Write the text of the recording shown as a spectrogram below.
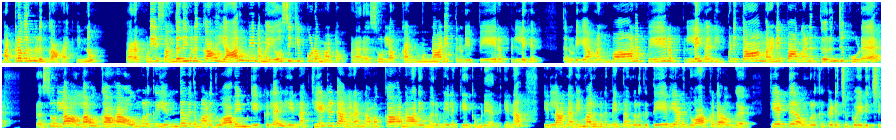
மற்றவர்களுக்காக இன்னும் வரக்கூடிய சந்ததிகளுக்காக யாருமே நம்ம யோசிக்க கூட மாட்டோம். ஆனால் ரசூல்லா கண் முன்னாடி தன்னுடைய பேர பிள்ளைகள் தன்னுடைய அன்பான பேர பிள்ளைகள் இப்படித்தான் மரணிப்பாங்கன்னு தெரிஞ்சு கூட ரசூல்லா அல்லாவுக்காக அவங்களுக்கு எந்த விதமான துவாவையும் கேட்கல. ஏன்னா கேட்டுட்டாங்கன்னா நமக்காக நாளை மறுமையில் கேட்க முடியாது. ஏன்னா எல்லா நபிமார்களுமே தங்களுக்கு தேவையான துவாக்களை அவங்க கேட்டு அவங்களுக்கு கிடைச்சி போயிடுச்சு.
